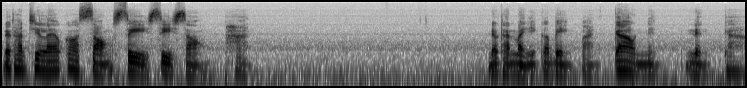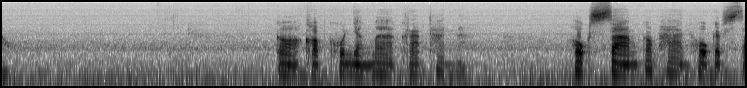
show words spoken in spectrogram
ในทันที่แล้วก็ 2442 ผ่าน แนวทันใหม่นี้ก็เบ่งปาน 9119 ก็ขอบคุณอย่างมากครับท่านนะ 63 ก็ผ่าน 6 กับ 3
